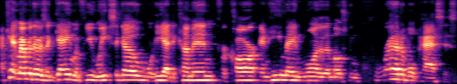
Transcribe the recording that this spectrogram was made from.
I can't remember there was a game a few weeks ago where he had to come in for Carr, and he made one of the most incredible passes.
